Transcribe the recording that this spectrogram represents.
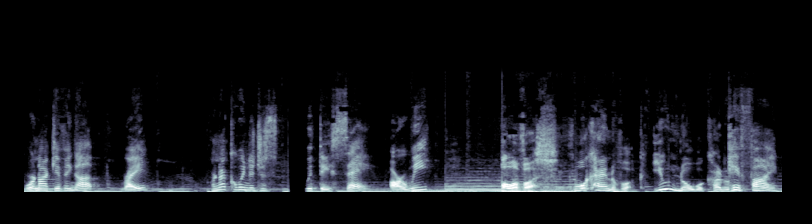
we're not giving up, right? We're not going to just do what they say, are we? All of us. What kind of look? You know what kind of. Okay, fine.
